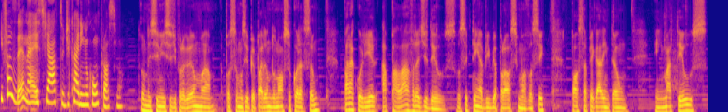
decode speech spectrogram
e fazer, né, esse ato de carinho com o próximo. Então, nesse início de programa, possamos ir preparando o nosso coração para acolher a palavra de Deus. Você que tem a Bíblia próxima a você, possa pegar então em Mateus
